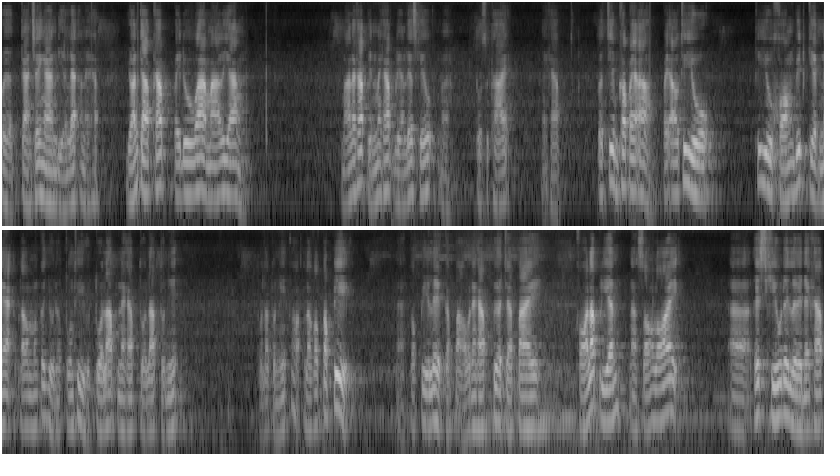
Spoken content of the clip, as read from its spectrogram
เปิดการใช้งานเหรียญแล้วนะครับ ย้อนกลับครับ ไปดูว่ามาหรือยัง มาแล้วครับ เห็นไหมครับ เหรียญเลสคิวตัวสุดท้าย นะครับก็จิ้มเข้าไปเอาไปเอาที่อยู่ที่อยู่ของบิตเกตเนี่ยเรามันก็อยู่ตรงที่อยู่ตัวรับนะครับ ตัวรับตัวนี้ ตัวรับตัวนี้ก็เราก็ copy นะ copy เลขกระเป๋านะครับ เพื่อจะไปขอรับเหรียญนะ200เอ่อ SQ ได้เลยนะครับ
